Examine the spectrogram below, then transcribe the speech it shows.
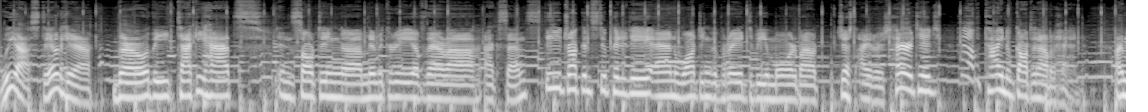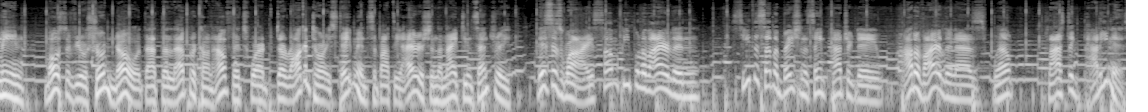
We are still here. Though the tacky hats, insulting uh, mimicry of their uh, accents, the drunken stupidity, and wanting the parade to be more about just Irish heritage have kind of gotten out of hand. I mean, most of you should know that the leprechaun outfits were derogatory statements about the Irish in the 19th century. This is why some people of Ireland see the celebration of St. Patrick Day out of Ireland as, well, plastic pattiness,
